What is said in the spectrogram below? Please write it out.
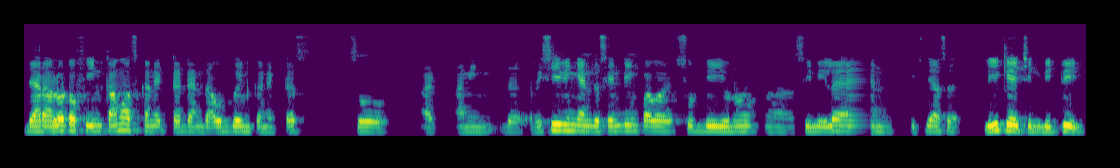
there are a lot of incomers connected and the outgoing connectors. So I, I, mean the receiving and the sending power should be you know uh, similar. And if there's a leakage in between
